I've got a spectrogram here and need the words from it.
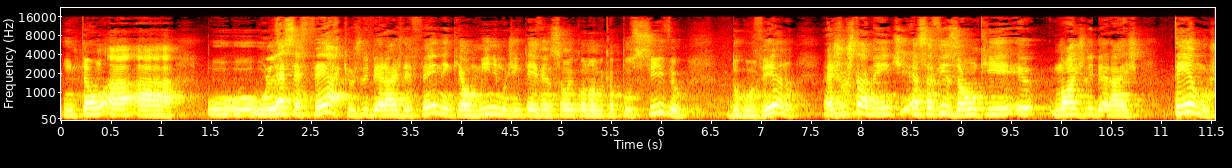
Então, a, a, o, o, o laissez-faire que os liberais defendem, que é o mínimo de intervenção econômica possível do governo, é justamente essa visão que nós liberais temos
